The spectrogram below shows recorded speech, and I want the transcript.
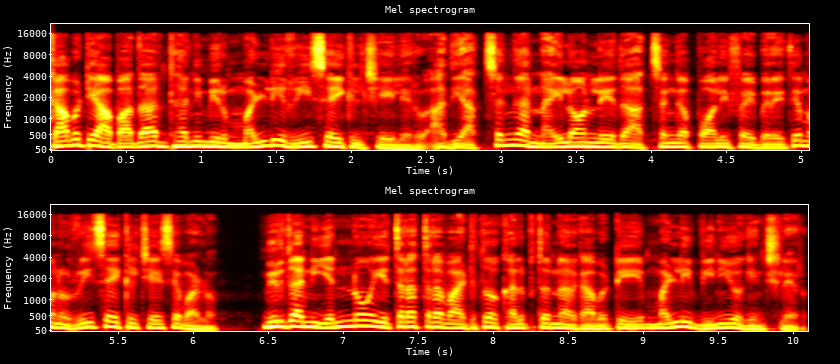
కాబట్టి ఆ పదార్థాన్ని మీరు మళ్ళీ రీసైకిల్ చేయలేరు. అది అచ్చంగా నైలాన్ లేదా అచ్చంగా పాలిఫైబర్ అయితే మనం రీసైకిల్ చేసేవాళ్ళం. మీరు దాన్ని ఎన్నో ఇతరత్ర వాటితో కలుపుతున్నారు కాబట్టి మళ్ళీ వినియోగించలేరు.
